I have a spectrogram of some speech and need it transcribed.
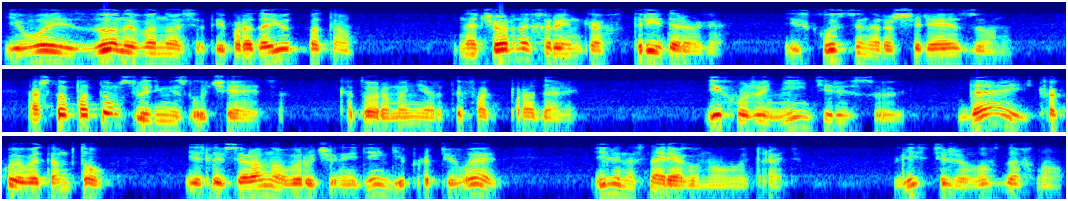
его из зоны выносят и продают потом на черных рынках три дорого, искусственно расширяя зону. А что потом с людьми случается, которым они артефакт продали? Их уже не интересует. Да, и какой в этом толк, если все равно вырученные деньги пропивают или на снарягу новую тратят. Лис тяжело вздохнул.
